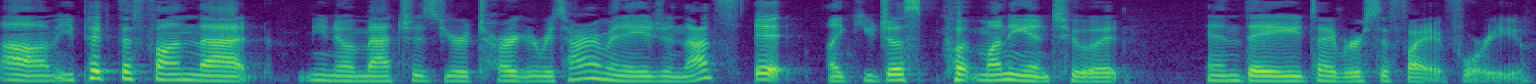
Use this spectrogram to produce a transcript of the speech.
Um, you pick the fund that, you know, matches your target retirement age and that's it. Like you just put money into it and they diversify it for you.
